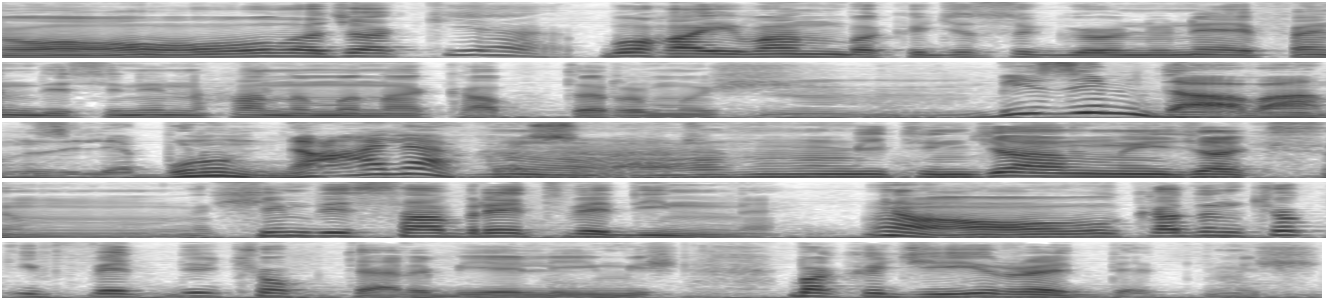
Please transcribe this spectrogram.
O olacak ya, bu hayvan bakıcısı gönlünü efendisinin hanımına kaptırmış. Bizim davamız ile bunun ne alakası var? Ah, Bitince anlayacaksın. Şimdi sabret ve dinle. Aa, kadın çok iffetli, çok terbiyeliymiş. Bakıcıyı reddetmiş.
